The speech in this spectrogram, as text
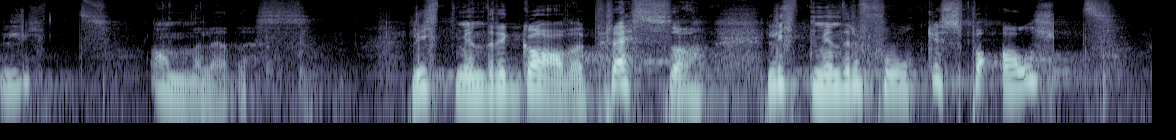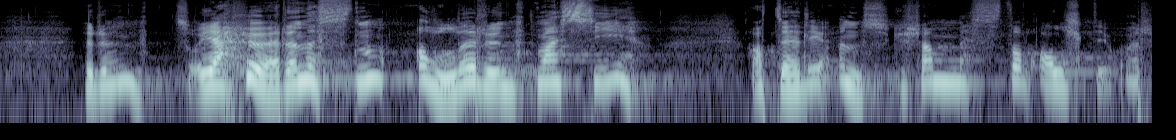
litt annerledes. Litt mindre gavepress og litt mindre fokus på alt rundt. Og jeg hører nesten alle rundt meg si at det de ønsker seg mest av alt i år,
